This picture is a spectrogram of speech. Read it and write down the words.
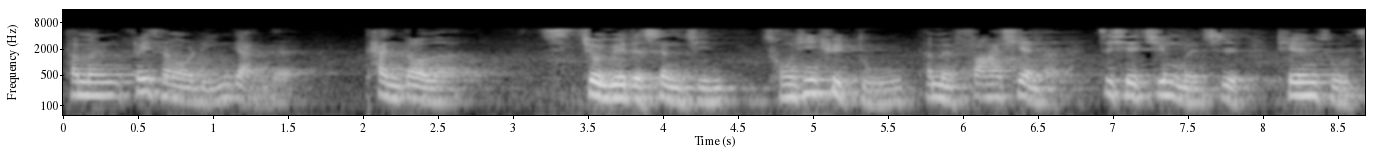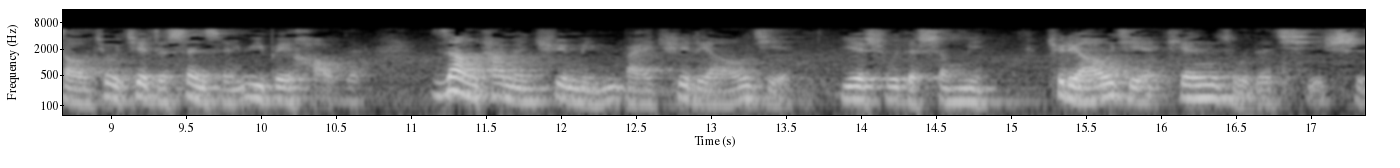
他们非常有灵感的看到了旧约的圣经，重新去读，他们发现了这些经文是天主早就借着圣神预备好的，让他们去明白、去了解耶稣的生命。去了解天主的启示。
